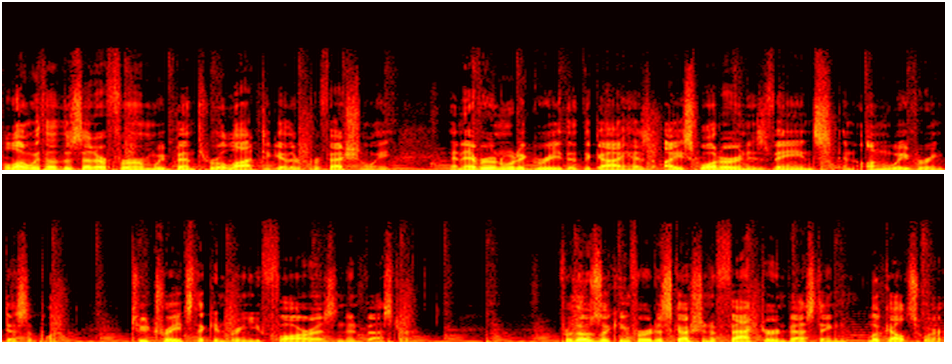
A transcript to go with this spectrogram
Along with others at our firm, we've been through a lot together professionally, and everyone would agree that the guy has ice water in his veins and unwavering discipline, two traits that can bring you far as an investor. For those looking for a discussion of factor investing, look elsewhere.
